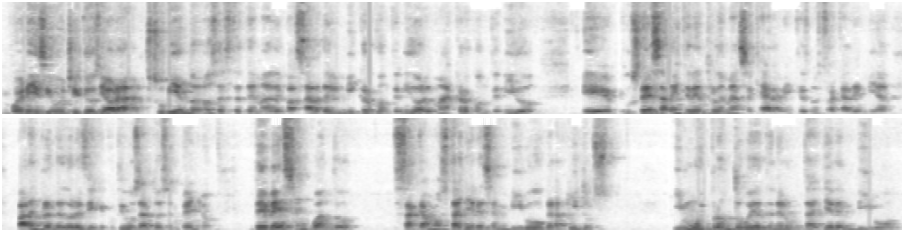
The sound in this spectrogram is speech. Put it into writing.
Buenísimo, chicos. Y ahora, subiéndonos a este tema de pasar del micro contenido al macro contenido, eh, ustedes saben que dentro de Mass Academy, que es nuestra academia para emprendedores y ejecutivos de alto desempeño, de vez en cuando sacamos talleres en vivo gratuitos. Y muy pronto voy a tener un taller en vivo,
